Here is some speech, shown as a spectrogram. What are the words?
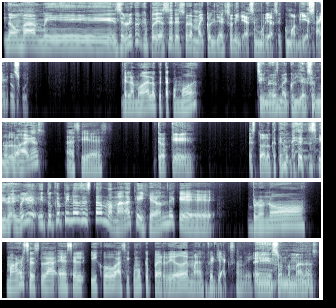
No mames. El único que podía hacer eso era Michael Jackson y ya se murió hace como 10 años, güey. De la moda lo que te acomoda. Si no eres Michael Jackson, no lo hagas. Así es. Creo que es todo lo que tengo que decir ahí. Oye, ¿y tú qué opinas de esta mamada que dijeron de que Bruno Mars es, la, es el hijo así como que perdido de Michael Jackson, güey? Eh, son mamadas.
